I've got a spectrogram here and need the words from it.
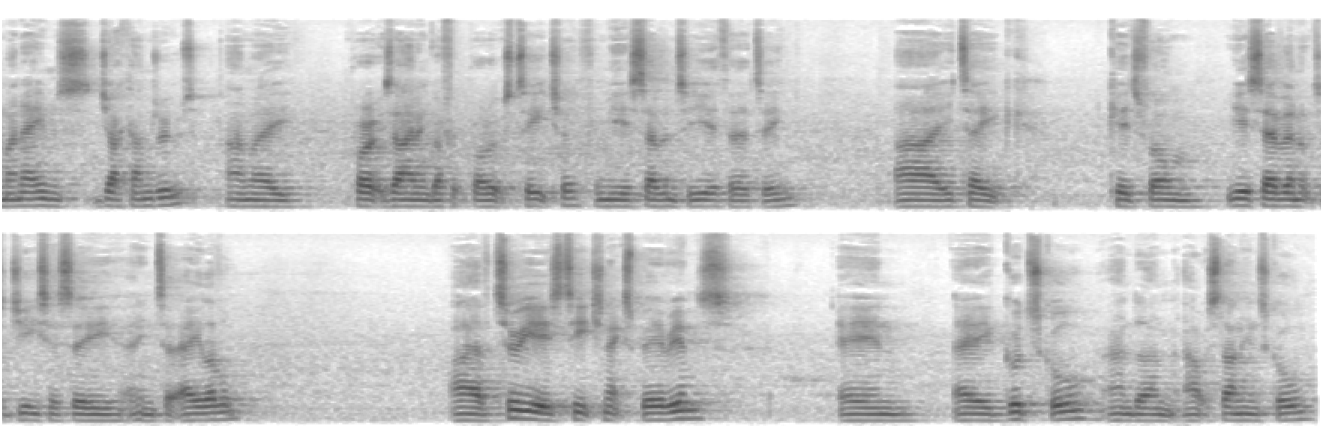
My name's Jack Andrews. I'm a product design and graphic products teacher from year 7 to year 13. I take kids from year 7 up to GCSE and into A level. I have two years teaching experience in a good school and an outstanding school.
